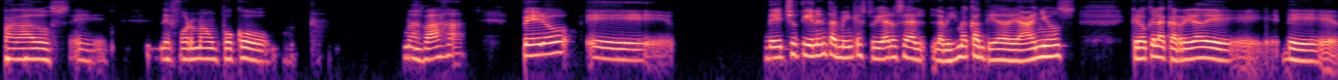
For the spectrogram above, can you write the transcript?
pagados eh, de forma un poco más baja, pero eh, de hecho tienen también que estudiar, o sea, la misma cantidad de años. Creo que la carrera de, de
